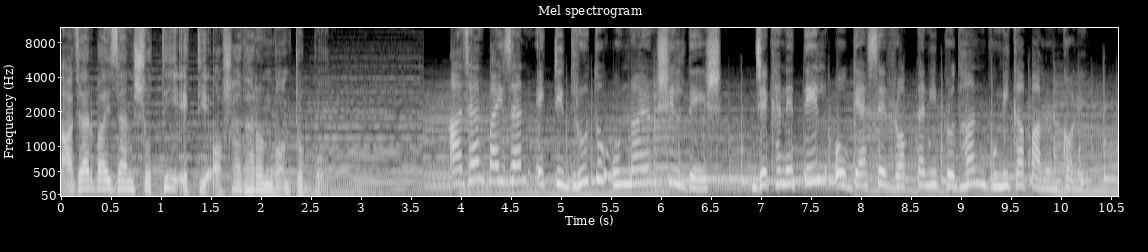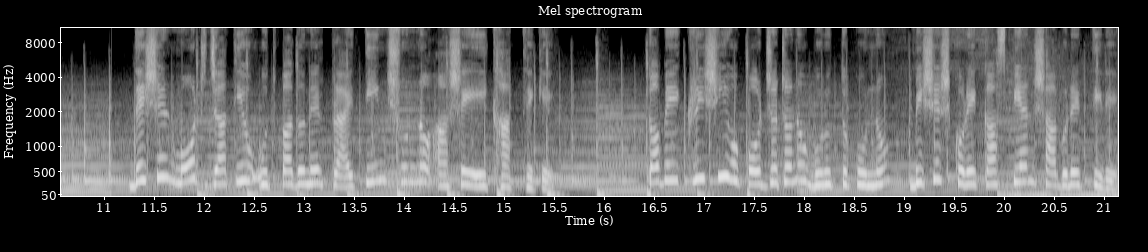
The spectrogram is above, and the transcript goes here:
আজারবাইজান সত্যিই একটি অসাধারণ গন্তব্য। আজারবাইজান একটি দ্রুত উন্নয়নশীল দেশ, যেখানে তেল ও গ্যাসের রপ্তানি প্রধান ভূমিকা পালন করে। দেশের মোট জাতীয় উৎপাদনের প্রায় তিন শূন্য আসে এই খাত থেকে। তবে কৃষি ও পর্যটনও গুরুত্বপূর্ণ, বিশেষ করে কাস্পিয়ান সাগরের তীরে।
